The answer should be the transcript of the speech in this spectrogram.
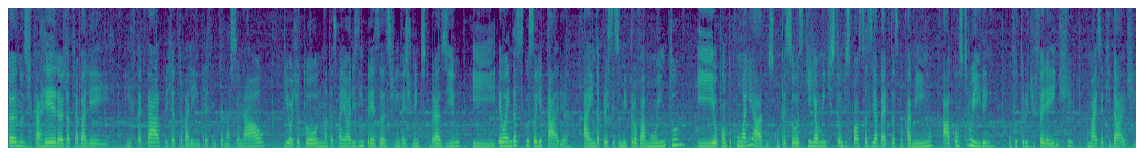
anos de carreira, eu já trabalhei em startup, já trabalhei em empresa internacional e hoje eu estou numa das maiores empresas de investimentos do Brasil e eu ainda sigo solitária. Ainda preciso me provar muito e eu conto com aliados, com pessoas que realmente estão dispostas e abertas no caminho a construírem um futuro diferente, com mais equidade.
